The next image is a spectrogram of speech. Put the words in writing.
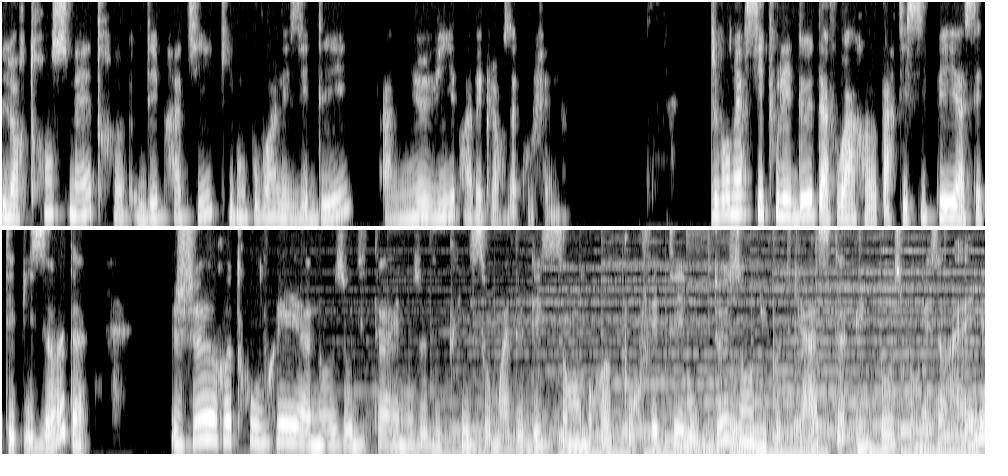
leur transmettre des pratiques qui vont pouvoir les aider à mieux vivre avec leurs acouphènes. Je vous remercie tous les deux d'avoir euh, participé à cet épisode. Je retrouverai euh, nos auditeurs et nos auditrices au mois de décembre pour fêter les deux ans du podcast Une pause pour mes oreilles.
